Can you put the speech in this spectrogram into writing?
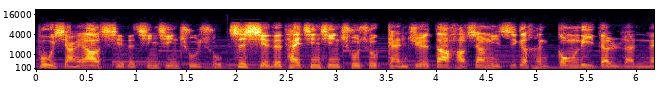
不想要写的清清楚楚，是写的太清清楚楚，感觉到好像你是一个很功利的人呢。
